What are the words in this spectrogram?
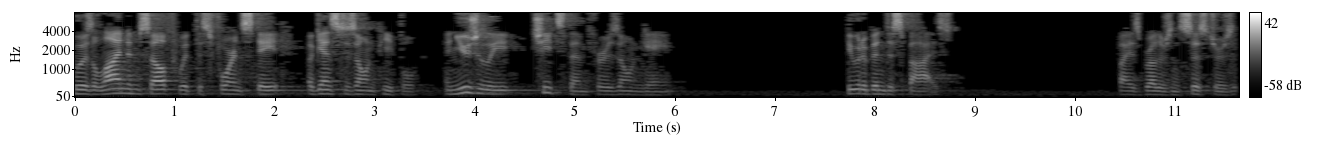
who has aligned himself with this foreign state against his own people, and usually cheats them for his own gain. He would have been despised by his brothers and sisters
